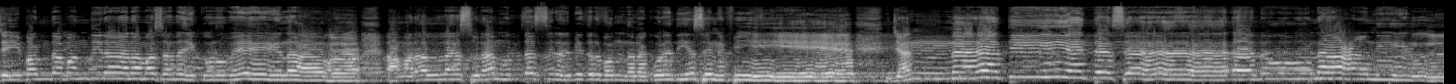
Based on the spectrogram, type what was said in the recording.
যেই বান্দা বান্দিরা নামাজ আদায় করবে না, আমার আল্লাহ সূরা মুদাসসিরের ভিতর বন্দনা করে দিয়েছেন ফি জান্নাতি ইয়াতাসাআলুনা আনিল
